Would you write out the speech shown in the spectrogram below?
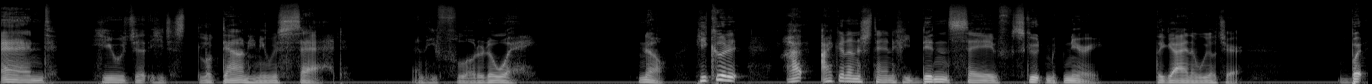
and he was just he just looked down and he was sad. And he floated away. No, he could I, I could understand if he didn't save Scoot McNairy, the guy in the wheelchair. But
